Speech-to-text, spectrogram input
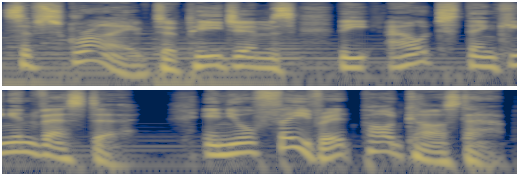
subscribe to PGIM's The Outthinking Investor in your favorite podcast app.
